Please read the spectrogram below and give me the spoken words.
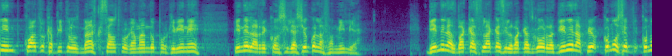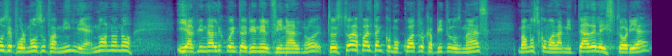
vienen cuatro capítulos más que estamos programando porque viene, viene la reconciliación con la familia. Vienen las vacas flacas y las vacas gordas. Viene la cómo, se, cómo se formó su familia. No, no, no. Y al final de cuentas viene el final, ¿no? Entonces todavía faltan como cuatro capítulos más. Vamos como a la mitad de la historia.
